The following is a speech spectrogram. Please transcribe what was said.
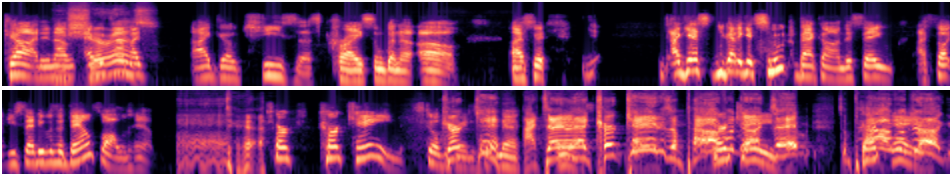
God. And I'm, sure every time is. I I go, Jesus Christ, I'm gonna. Oh, I feel. I guess you got to get Smoot back on to say. I thought you said he was a downfall of him. Kirk Kirk Kane still the Kirk. Kane. I tell you yes. that Kirk Kane is a powerful Kirk drug. Zim. It's a powerful drug.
